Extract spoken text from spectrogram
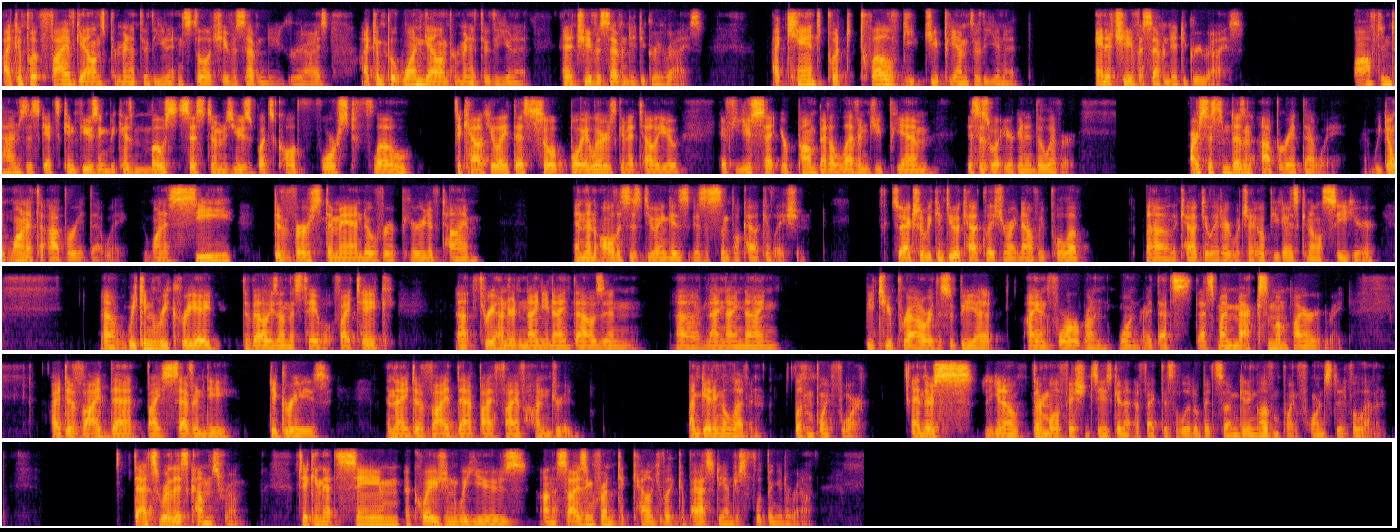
I can put five gallons per minute through the unit and still achieve a 70 degree rise. I can put one gallon per minute through the unit and achieve a 70 degree rise. I can't put 12 GPM through the unit and achieve a 70 degree rise oftentimes this gets confusing because most systems use what's called forced flow to calculate this. So a boiler is going to tell you if you set your pump at 11 GPM, this is what you're going to deliver. Our system doesn't operate that way. We don't want it to operate that way. We want to see diverse demand over a period of time. And then all this is doing is, is a simple calculation. So actually, we can do a calculation right now if we pull up uh, the calculator, which I hope you guys can all see here uh, we can recreate the values on this table. If I take uh, 399,999 uh, BTU per hour, this would be a IN 401, right? That's that's my maximum firing rate. I divide that by 70 degrees, and I divide that by 500. I'm getting 11, 11.4. And there's, you know, thermal efficiency is going to affect this a little bit, so I'm getting 11.4 instead of 11. That's where this comes from taking that same equation we use on the sizing front to calculate capacity, I'm just flipping it around.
